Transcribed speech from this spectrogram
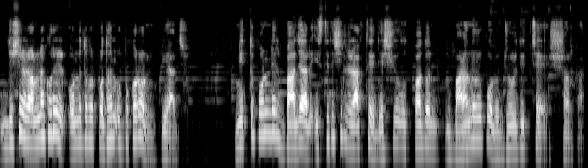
দেশের রান্নাঘরের অন্যতম প্রধান উপকরণ পেঁয়াজ। নিত্যপণ্যের বাজার স্থিতিশীল রাখতে দেশীয় উৎপাদন বাড়ানোর উপর জোর দিচ্ছে সরকার।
